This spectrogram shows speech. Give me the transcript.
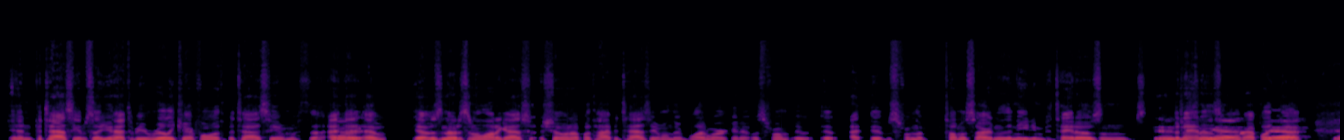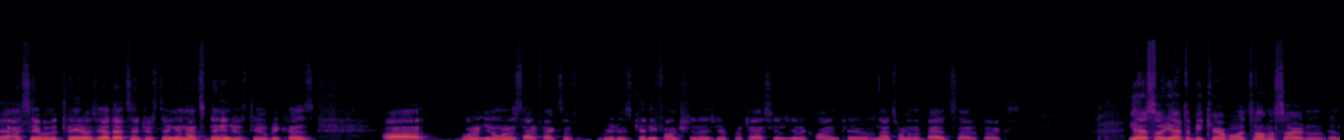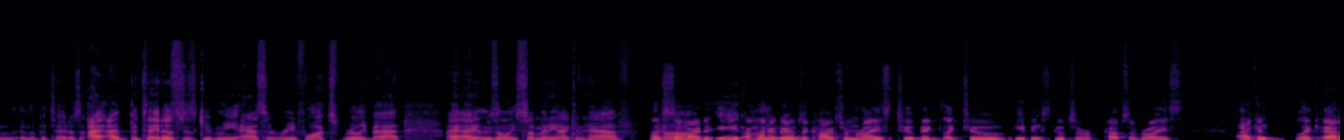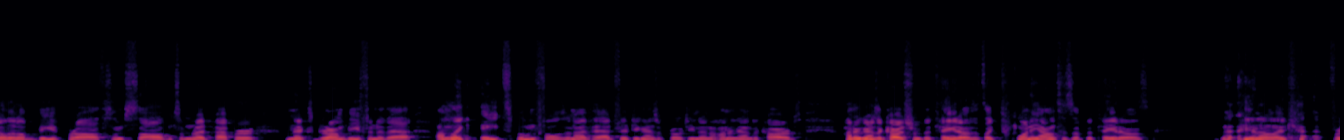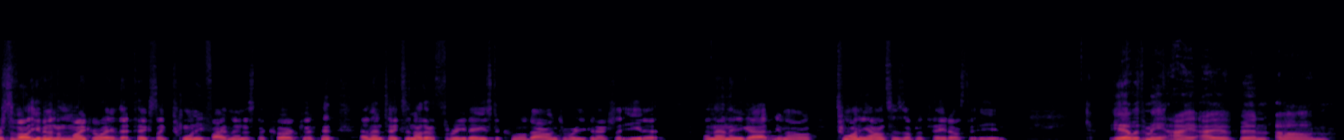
in potassium. So you have to be really careful with potassium. With the, I, I, yeah, I was noticing a lot of guys showing up with high potassium on their blood work, and it was from it, it, it was from the telmisartan and then eating potatoes and bananas yeah, and crap like yeah, that. Yeah, I see it with potatoes. Yeah, that's interesting, and that's dangerous too because, uh, one you know one of the side effects of reduced kidney function is your potassium is going to climb too, and that's one of the bad side effects. Yeah, so you have to be careful with telmisartan in, in the potatoes. I, I potatoes just give me acid reflux really bad. I, I there's only so many I can have Oh, it's so um, hard to eat. 100 grams of carbs from rice, two big, like two heaping scoops or cups of rice. I can like add a little beef broth, some salt, and some red pepper, mix ground beef into that. I'm like eight spoonfuls, and I've had 50 grams of protein and 100 grams of carbs. 100 grams of carbs from potatoes, it's like 20 ounces of potatoes. You know, like, first of all, even in the microwave, that takes like 25 minutes to cook and then takes another three days to cool down to where you can actually eat it. And then you got, you know, 20 ounces of potatoes to eat. Yeah, with me, I I have been um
